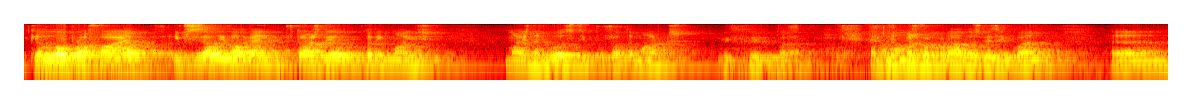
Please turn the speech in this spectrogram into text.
aquele low profile e precisa ali de alguém por trás dele um bocadinho mais, mais nervoso, tipo o J. Marques, que, pá, para mandar umas bacuradas de vez em quando. Ah,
